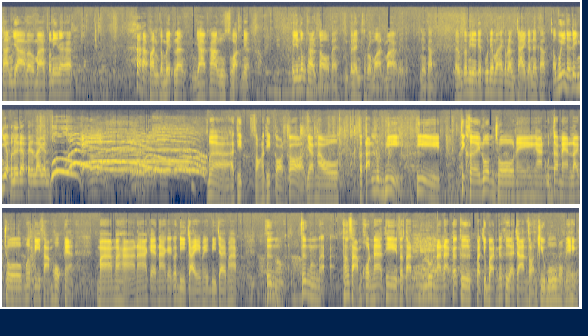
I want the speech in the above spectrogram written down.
ทานยามาประมาณตอนนี้นะฮะ ห้าพันกว่าเม็ดแล้วยาฆ่างูสวัสดเนี่ยก็ยังต้องทานต่อไป มันเป็นเรื่องทรมานมากเลยเนี่ยนะครับแต่ก็มีเด็กๆพูดได้มาให้กำลังใจกันนะครับเอาวิหน่อยได้เงียบไปเลยนะเป็นอะไรกัน เมื่ออาทิตย์สองอาทิตย์ก่อนก็ยังเอาสตันท์รุ่นพี่ที่ที่เคยร่วมโชว์ในงานอุลตร้าแมนไลฟ์โชว์เมื่อปี 36 เนี่ย มามาหานะแกนะแกก็ดีใจไม่ดีใจมาก ซึ่งซึ่งทั้ง 3 คนนะที่สตันท์รุ่นนั้นนะก็คือปัจจุบันก็คืออาจารย์สอนคิวบูผมเอง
